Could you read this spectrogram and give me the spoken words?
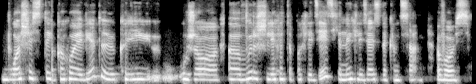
большасць ты каго я ведаю калі ўжо э, вырашылі гэта паглядзець яны глядзяць до конца. Вось.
